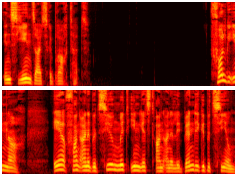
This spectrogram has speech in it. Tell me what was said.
ins Jenseits gebracht hat. Folge ihm nach. Er fang eine Beziehung mit ihm jetzt an, eine lebendige Beziehung.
